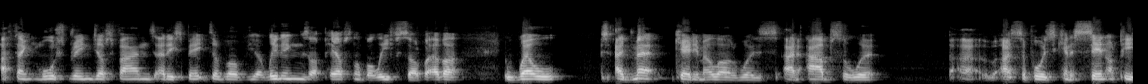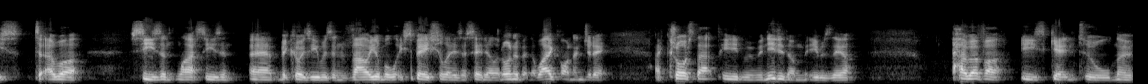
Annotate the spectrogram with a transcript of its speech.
I think most Rangers fans, irrespective of your leanings or personal beliefs or whatever, will admit Kenny Miller was an absolute, uh, I suppose, kind of centrepiece to our season last season uh, because he was invaluable, especially as I said earlier on about the Waghorn injury. Across that period when we needed him, he was there. However, he's getting too old now,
